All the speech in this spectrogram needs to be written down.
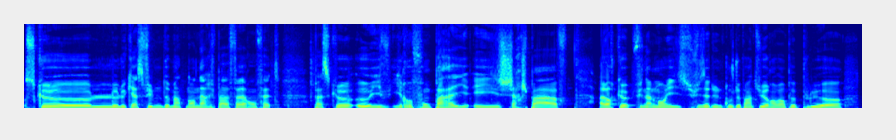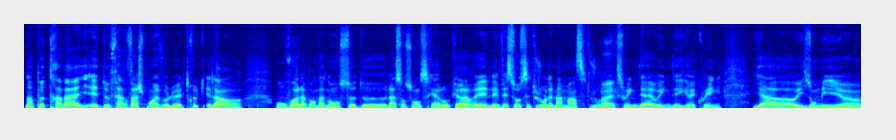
ce que euh, le Lucasfilm de maintenant n'arrive pas à faire en fait. Parce que eux ils, ils refont pareil et ils cherchent pas à... alors que finalement il suffisait d'une couche de peinture un peu plus euh, d'un peu de travail et de faire vachement évoluer le truc. Et là euh, on voit la bande annonce de l'ascension de Skywalker et les vaisseaux c'est toujours les mêmes hein. c'est toujours Ouais. des X-wing des A-wing des Y-wing. Il y a euh, ils ont mis euh,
